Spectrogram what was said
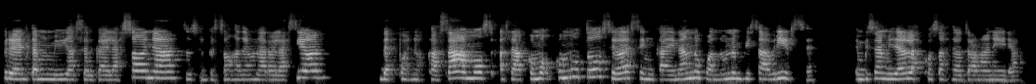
pero él también vivía cerca de la zona, entonces empezamos a tener una relación, después nos casamos, o sea, como, como todo se va desencadenando cuando uno empieza a abrirse, empieza a mirar las cosas de otra manera.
